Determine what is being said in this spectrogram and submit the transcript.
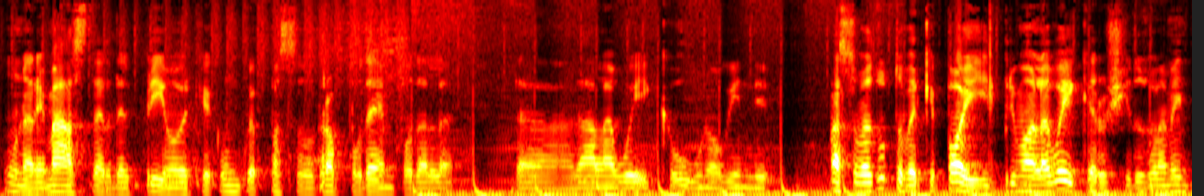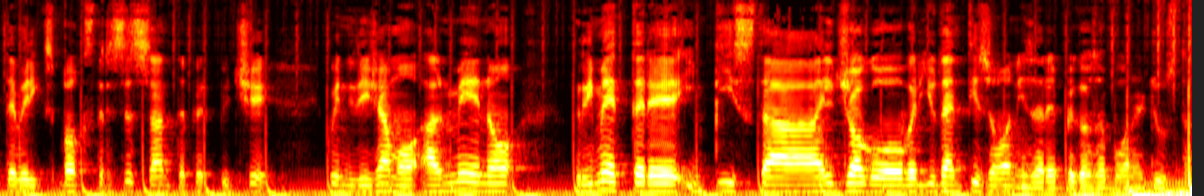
una remaster del primo, perché comunque è passato troppo tempo dal, da, da Alan Wake 1, quindi ma soprattutto perché poi il primo Alan Wake era uscito solamente per Xbox 360 e per PC, quindi diciamo almeno rimettere in pista il gioco per gli utenti Sony sarebbe cosa buona e giusta.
